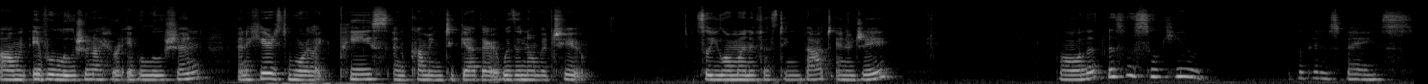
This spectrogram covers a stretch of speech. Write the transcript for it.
um, evolution. I heard evolution. And here it's more like peace and coming together with the number two. So you are manifesting that energy. Oh, that, this is so cute. Look at his face.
